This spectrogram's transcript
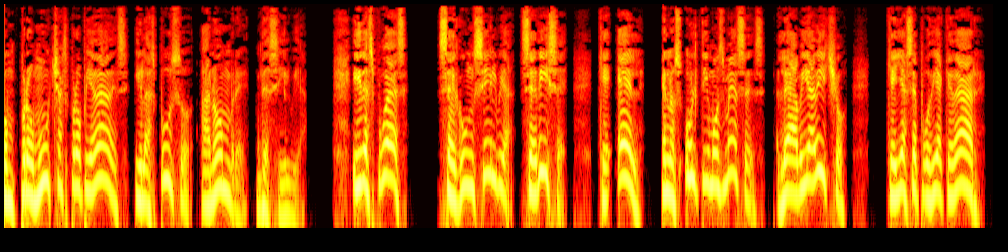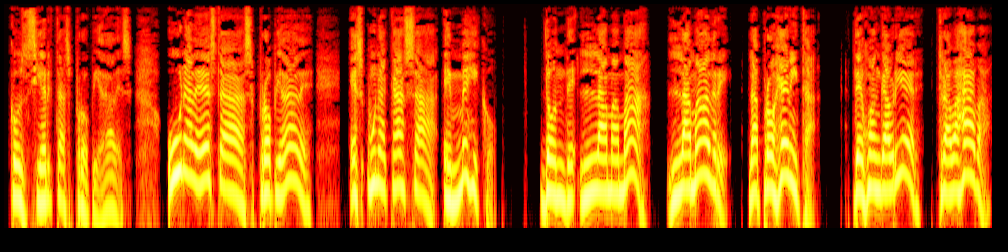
compró muchas propiedades y las puso a nombre de Silvia. Y después, según Silvia, se dice que él en los últimos meses le había dicho que ella se podía quedar con ciertas propiedades. Una de estas propiedades es una casa en México donde la mamá, la madre, la progénita de Juan Gabriel trabajaba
